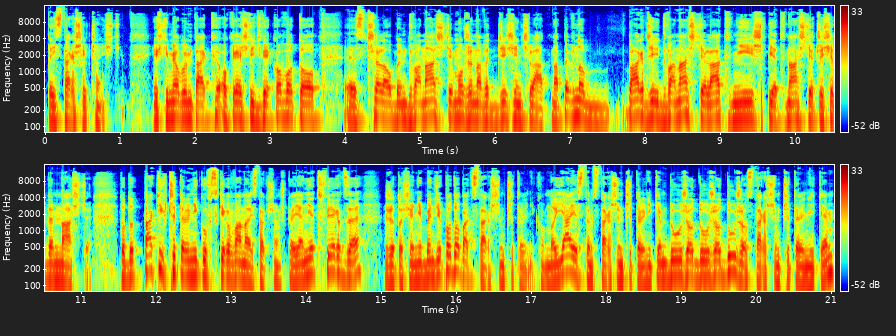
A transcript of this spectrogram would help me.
tej starszej części. Jeśli miałbym tak określić wiekowo, to strzelałbym 12, może nawet 10 lat. Na pewno bardziej 12 lat niż 15 czy 17. To do takich czytelników skierowana jest ta książka. Ja nie twierdzę, że to się nie będzie podobać starszym czytelnikom. No ja jestem starszym czytelnikiem, dużo, dużo, dużo starszym czytelnikiem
